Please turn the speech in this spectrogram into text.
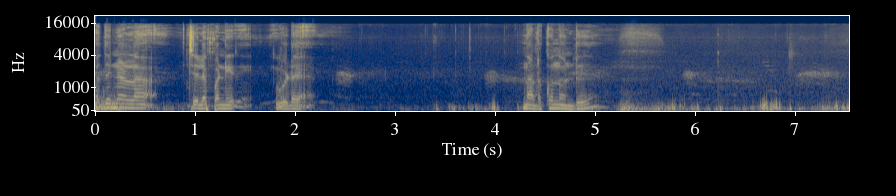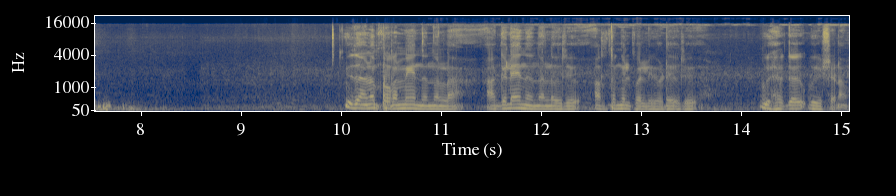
അതിനുള്ള ചില പണി ഇവിടെ നടക്കുന്നുണ്ട്. ഇതാണ് പുറമേ നിന്നുള്ള അകലെ നിന്നുള്ള ഒരു അർത്തുങ്കൽ പള്ളിയുടെ ഒരു വിഹക വീക്ഷണം.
